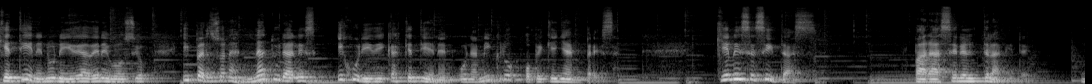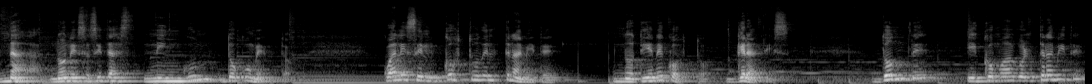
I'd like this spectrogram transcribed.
que tienen una idea de negocio y personas naturales y jurídicas que tienen una micro o pequeña empresa. ¿Qué necesitas para hacer el trámite? Nada, no necesitas ningún documento. ¿Cuál es el costo del trámite? No tiene costo, gratis. ¿Dónde y cómo hago el trámite?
